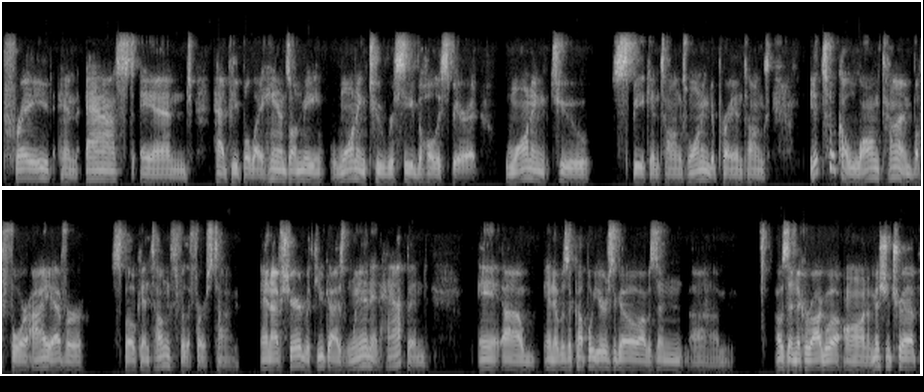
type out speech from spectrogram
prayed and asked and had people lay hands on me, wanting to receive the Holy Spirit, wanting to speak in tongues, wanting to pray in tongues. It took a long time before I ever spoke in tongues for the first time. And I've shared with you guys when it happened. And, um, and it was a couple years ago. I was in um, I was in Nicaragua on a mission trip,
